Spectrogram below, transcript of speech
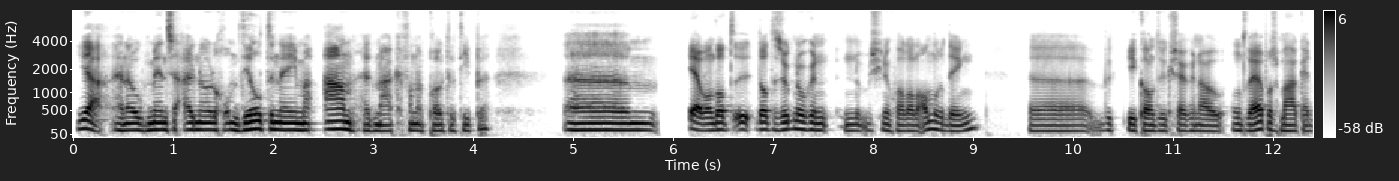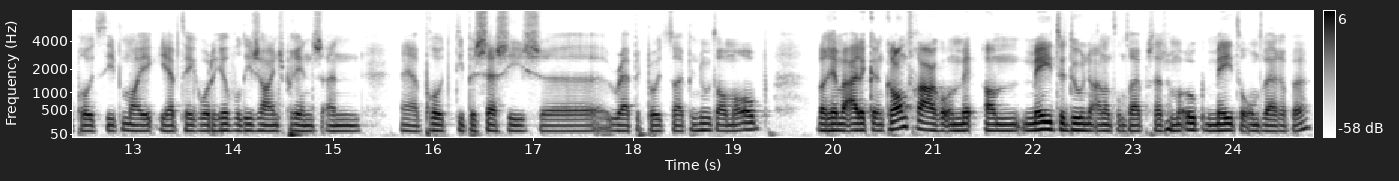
Ja, en ook mensen uitnodigen om deel te nemen aan het maken van een prototype. Ehm, Ja, want dat, eh, dat is ook nog een, misschien nog wel een ander ding. Eh, je kan natuurlijk zeggen, nou, ontwerpers maken het prototype, maar je, hebt tegenwoordig heel veel design sprints en nou ja, prototype sessies, eh, rapid prototyping, noem het allemaal op. Waarin we eigenlijk een klant vragen om, me- om mee te doen aan het ontwerpproces, maar ook mee te ontwerpen.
